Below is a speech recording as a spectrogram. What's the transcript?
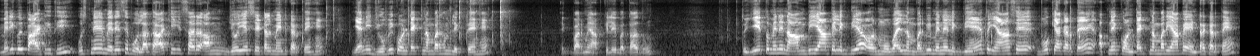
मेरी कोई पार्टी थी, उसने मेरे से बोला था कि, सर, हम जो ये सेटलमेंट करते हैं, यानी जो भी कॉन्टैक्ट नंबर हम लिखते हैं, एक बार मैं आपके लिए बता दूँ। तो ये तो मैंने नाम भी यहाँ पे लिख दिया और मोबाइल नंबर भी मैंने लिख दिए हैं। तो यहाँ से वो क्या करते हैं, अपने कॉन्टैक्ट नंबर यहाँ पे एंटर करते हैं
